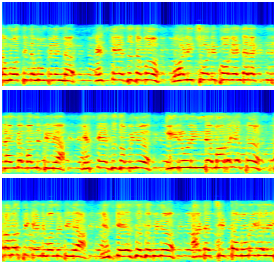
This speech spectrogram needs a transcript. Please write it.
സമൂഹത്തിന്റെ മുമ്പിലുണ്ട്. S K S S F ഒളിച്ചോടി പോകേണ്ട രംഗം വന്നിട്ടില്ല. എസ് കെ എസ് എസ് എഫിന് ഇരുളിന്റെ മറയത്ത് പ്രവർത്തിക്കേണ്ടി വന്നിട്ടില്ല. എസ് കെ എസ് എസ് എഫിന് അടച്ചിട്ട മുറികളിൽ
